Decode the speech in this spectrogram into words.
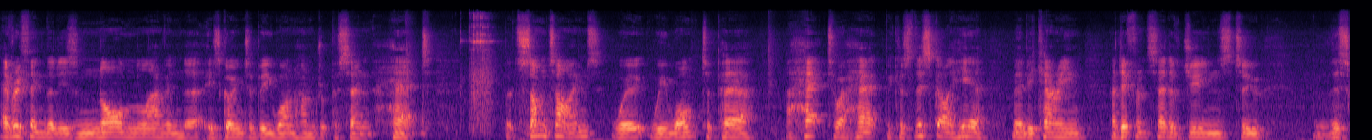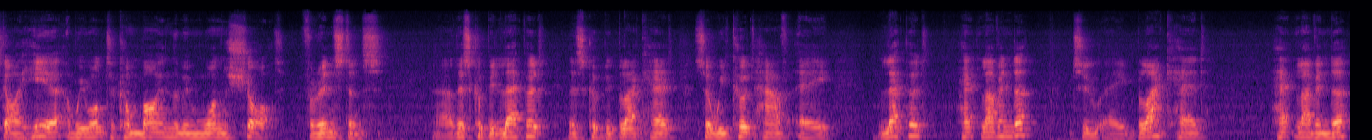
everything that is non-lavender is going to be 100% het. But sometimes we, we want to pair a het to a het because this guy here may be carrying a different set of genes to this guy here and we want to combine them in one shot. For instance, uh, this could be leopard, this could be blackhead, so we could have a leopard het lavender to a blackhead het lavender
